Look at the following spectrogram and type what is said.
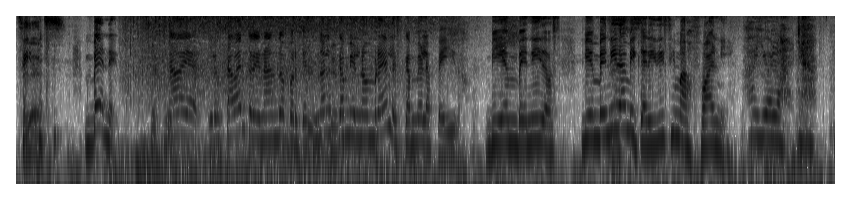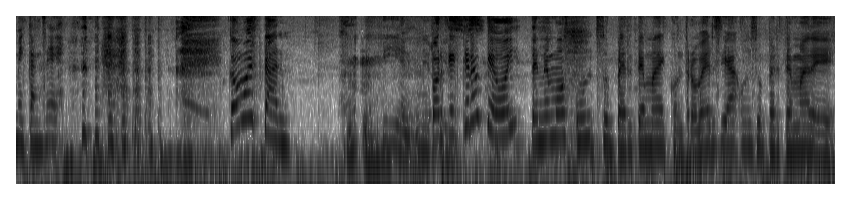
¿Sí? Bennett. Bennett. No, ya, lo estaba entrenando porque si no les cambio el nombre, les cambio el apellido. Bienvenidos. Bienvenida mi queridísima Fanny. Ay, hola, ya, me cansé. ¿Cómo están? Bien, nerviosos. Porque creo que hoy tenemos un súper tema de controversia, un súper tema de,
